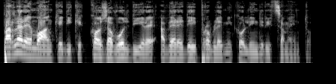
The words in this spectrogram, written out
Parleremo anche di che cosa vuol dire avere dei problemi con l'indirizzamento.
